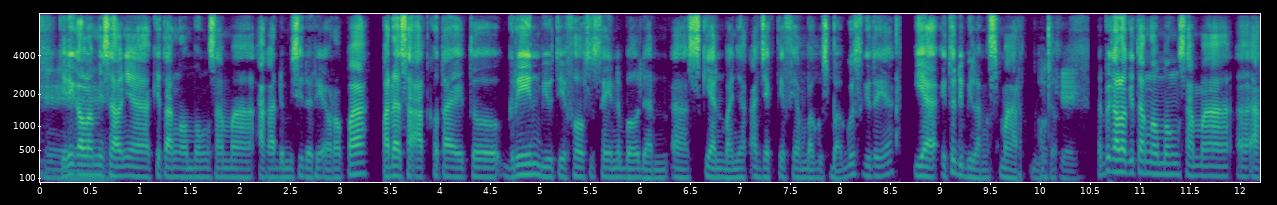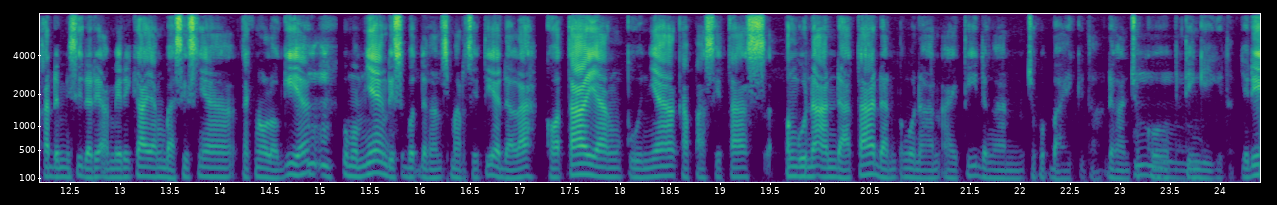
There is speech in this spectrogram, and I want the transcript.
Jadi kalau misalnya kita ngomong sama akademisi dari Eropa, pada saat kota itu green, beautiful, sustainable dan eh, sekian banyak adjektif yang bagus-bagus gitu ya, ya itu dibilang smart gitu. Oke. Tapi kalau kita ngomong sama eh, akademisi dari Amerika yang basisnya teknologi ya, Mm-mm. umumnya yang disebut dengan smart city adalah kota yang punya kapasitas penggunaan data dan penggunaan IT dengan cukup baik gitu, dengan cukup Hmm. tinggi gitu. Jadi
